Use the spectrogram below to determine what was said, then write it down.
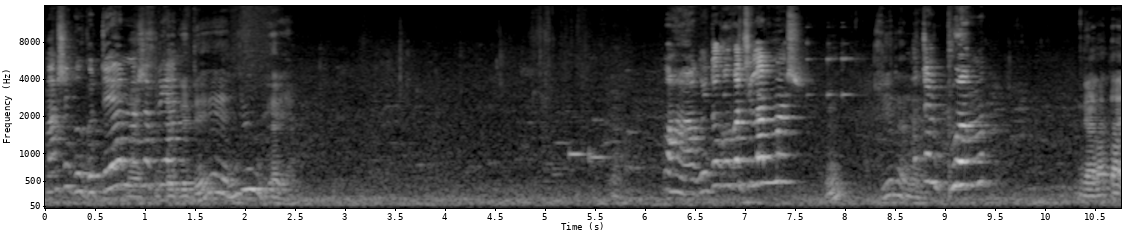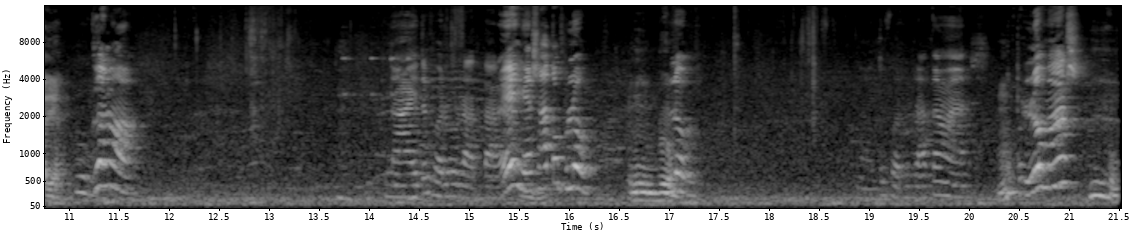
Masih kegedean Mas Masih Sapian. kegedean juga ya. Wah, itu kekecilan Mas. Hmm? Gila nih. Kecil banget. Nggak rata ya? Enggak lah. Nah, itu baru rata. Eh, yang satu belum. Hmm, belum. Belum. Nah, itu baru rata, Mas. Hmm? Belum, Mas. Belum.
